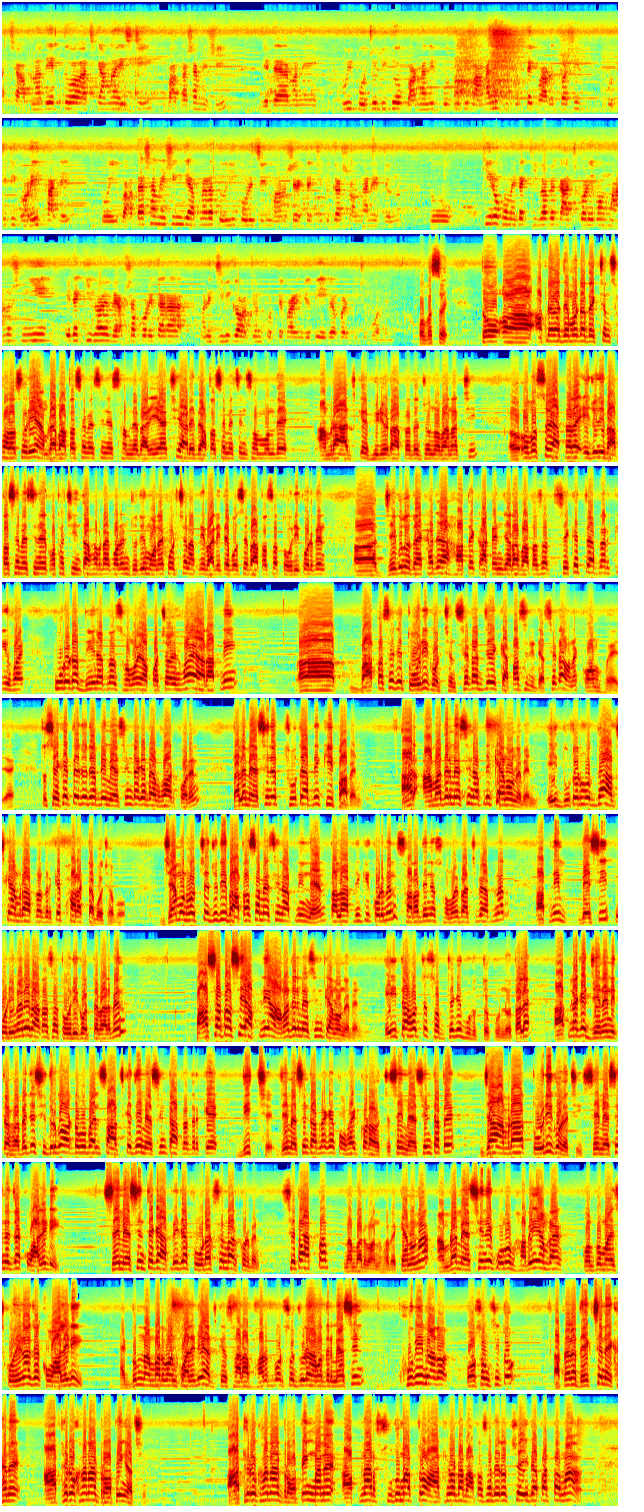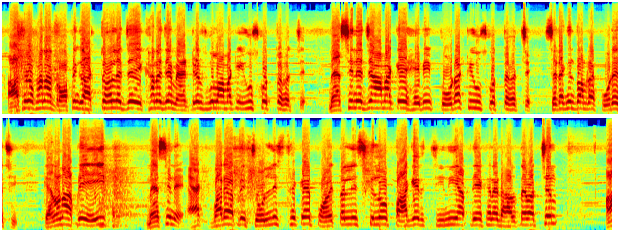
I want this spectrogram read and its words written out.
আচ্ছা আপনাদের তো আজকে আমরা এসেছি বাতাসা মেশিন, যেটা মানে খুবই প্রচলিত বাঙালির প্রতিটি, বাঙালি প্রত্যেক ভারতবাসীর প্রতিটি ঘরেই থাকে। তো এই বাতাসা মেশিন যে আপনারা তৈরি করেছেন মানুষের একটা জীবিকার সন্ধানের জন্য, তো কীরকম এটা কীভাবে কাজ করে এবং মানুষ নিয়ে এটা কীভাবে ব্যবসা করে তারা মানে জীবিকা অর্জন করতে পারেন, যদি এই ব্যাপারে কিছু বলেন। অবশ্যই। তো আপনারা যেমনটা দেখছেন, সরাসরি আমরা বাতাসা মেশিনের সামনে দাঁড়িয়ে আছি, আর এই বাতাসা মেশিন সম্বন্ধে আমরা আজকের ভিডিওটা আপনাদের জন্য বানাচ্ছি। অবশ্যই আপনারা এই যদি বাতাসা মেশিনের কথা চিন্তা ভাবনা করেন, যদি মনে করছেন আপনি বাড়িতে বসে বাতাসা তৈরি করবেন যেগুলো দেখা যায় হাতে কাটেন যারা বাতাসা, সেক্ষেত্রে আপনার কি হয়? পুরোটা দিন আপনার সময় অপচয় হয় আর আপনি বাতাসে যে তৈরি করছেন, সেটার যে ক্যাপাসিটিটা সেটা অনেক কম হয়ে যায়। তো সেক্ষেত্রে যদি আপনি মেশিনটাকে ব্যবহার করেন, তাহলে মেশিনের থ্রুতে আপনি কি পাবেন? আর আমাদের মেশিন আপনি কেন নেবেন? এই দুটোর মধ্যে আজকে আমরা আপনাদেরকে ফারাকটা বোঝাবো। যেমন হচ্ছে যদি বাতাসা মেশিন আপনি নেন, তাহলে আপনি কি করবেন? সারাদিনে সময় বাঁচবে আপনার। আপনি বেশি পরিমাণে বাতাসা তৈরি করতে পারবেন। পাশাপাশি আপনি আমাদের মেশিন কেন নেবেন? এইটা হচ্ছে সব থেকে গুরুত্বপূর্ণ। তাহলে আপনাকে জেনে নিতে হবে যে সিদুর্গ অটোমোবাইলস আজকে যে মেশিনটা আপনাদেরকে দিচ্ছে, যে মেশিনটা আপনাকে প্রোভাইড করা হচ্ছে, সেই মেশিনটাতে যা আমরা তৈরি করেছি, সেই মেশিনের যা কোয়ালিটি সেই মেশিন থেকে আপনি যা প্রোডাকশন বার করবেন সেটা আপনার নাম্বার ওয়ান হবে। কেননা আমরা মেশিনে কোনোভাবেই আমরা কম্প্রোমাইজ করি না যে কোয়ালিটি একদম নাম্বার ওয়ান কোয়ালিটি আজকে সারা ভারতবর্ষ জুড়ে আমাদের মেশিন খুবই প্রশংসিত। আপনারা দেখছেন এখানে আঠেরোখানা ড্রপিং আছে। আঠেরোখানা ড্রপিং মানে আপনার শুধুমাত্র আঠেরোটা বাতাসা বেরোচ্ছে এই ব্যাপারটা না। আঠেরোখানা ড্রপিং রাখতে হলে যে এখানে যে ম্যাটেরিয়ালসগুলো আমাকে ইউজ করতে হচ্ছে মেশিনে যে আমাকে হেভি প্রোডাক্ট ইউজ করতে হচ্ছে, সেটা কিন্তু আমরা করেছি। কেননা আপনি এই মেশিনে। একবারে আপনি চল্লিশ থেকে পঁয়তাল্লিশ কিলো পাগের চিনি আপনি এখানে ঢালতে পারছেন।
